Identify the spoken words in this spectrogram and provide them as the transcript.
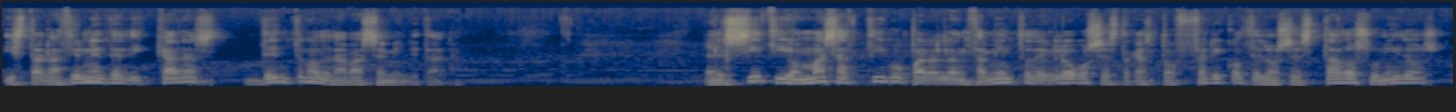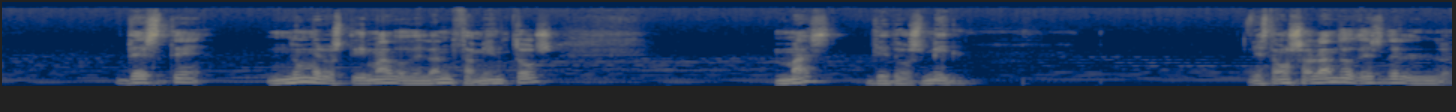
Instalaciones dedicadas dentro de la base militar. El sitio más activo para el lanzamiento de globos estratosféricos de los Estados Unidos desde número estimado de lanzamientos más de 2.000. Y estamos hablando desde el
